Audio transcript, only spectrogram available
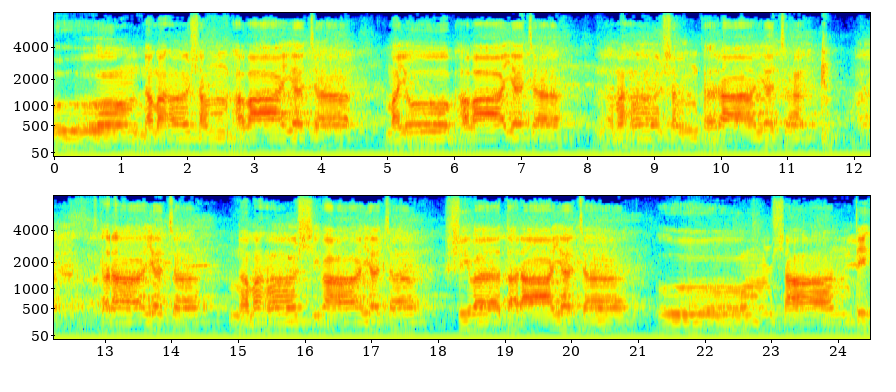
ॐ नमः शम्भवाय च मयो भवाय च नमः शङ्कराय च कराय च नमः शिवाय शिवतराय च ॐ शान्तिः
